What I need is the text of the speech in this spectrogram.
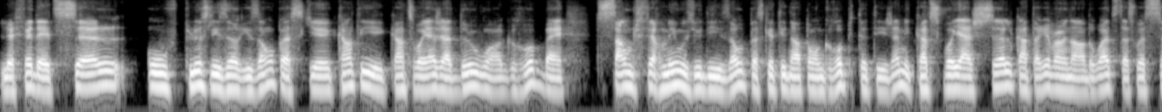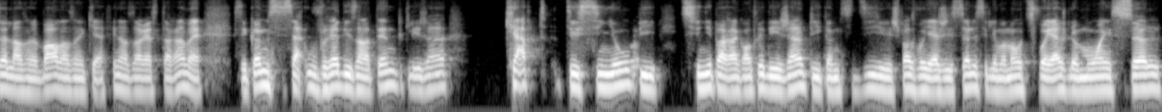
le fait d'être seul ouvre plus les horizons parce que quand, quand tu voyages à deux ou en groupe, ben, tu sembles fermé aux yeux des autres parce que tu es dans ton groupe et tu as tes gens. Mais quand tu voyages seul, quand tu arrives à un endroit, tu t'assois seul dans un bar, dans un café, dans un restaurant, ben, c'est comme si ça ouvrait des antennes puis que les gens captent tes signaux, puis tu finis par rencontrer des gens. Puis comme tu dis, je pense voyager seul, c'est les moments où tu voyages le moins seul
